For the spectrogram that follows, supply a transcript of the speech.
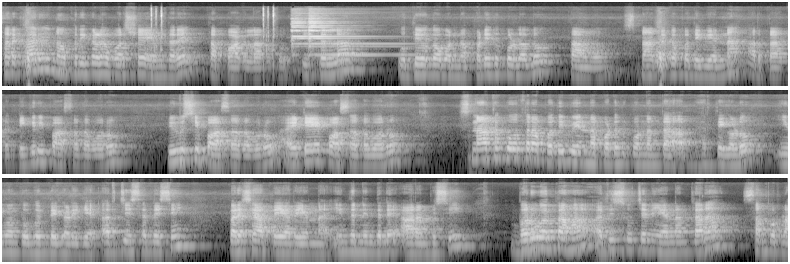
ಸರ್ಕಾರಿ ನೌಕರಿಗಳ ವರ್ಷ ಎಂದರೆ ತಪ್ಪಾಗಲಾರದು. ಇಷ್ಟೆಲ್ಲ. ಉದ್ಯೋಗವನ್ನು ಪಡೆದುಕೊಳ್ಳಲು ತಾವು ಸ್ನಾತಕ ಪದವಿಯನ್ನು ಅರ್ಥಾತ್ ಡಿಗ್ರಿ ಪಾಸಾದವರು ಪಿ ಯು ಸಿ ಪಾಸಾದವರು ಐ ಟಿ ಐ ಪಾಸಾದವರು ಸ್ನಾತಕೋತ್ತರ ಪದವಿಯನ್ನು ಪಡೆದುಕೊಂಡಂಥ ಅಭ್ಯರ್ಥಿಗಳು ಈ ಒಂದು ಹುದ್ದೆಗಳಿಗೆ ಅರ್ಜಿ ಸಲ್ಲಿಸಿ ಪರೀಕ್ಷಾ ತಯಾರಿಯನ್ನು ಇಂದಿನಿಂದಲೇ ಆರಂಭಿಸಿ ಬರುವಂತಹ ಅಧಿಸೂಚನೆಯ ನಂತರ ಸಂಪೂರ್ಣ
